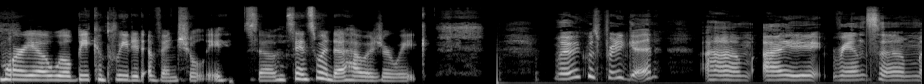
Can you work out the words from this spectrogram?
Moria will be completed eventually. So, Sanswinda, how was your week? My week was pretty good. Um, I ran some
